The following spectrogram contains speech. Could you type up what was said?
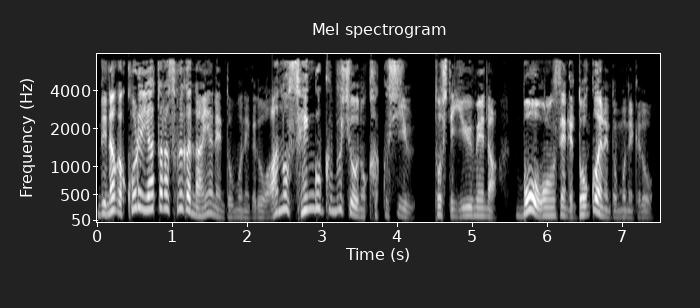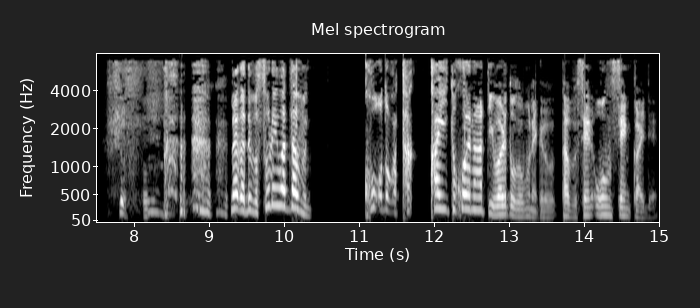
で、なんかこれやたらそれがなんやねんと思うねんけど、あの戦国武将の隠し湯として有名な某温泉ってどこやねんと思うねんけど、ー。なんかでもそれは多分、高度が高いとこやなって言われたと思うねんけど、多分せん温泉界で。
